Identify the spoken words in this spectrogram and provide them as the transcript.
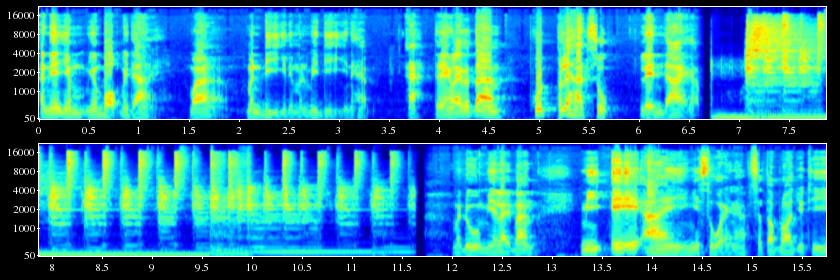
อันนี้ยังยังบอกไม่ได้ว่ามันดีหรือมันไม่ดีนะครับอะแต่อย่างไรก็ตามพุธพฤหัสศุกร์เล่นได้ครับ มาดูมีอะไรบ้าง มี AAI อย่างนี้สวยนะครับ stop loss อยู่ที่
